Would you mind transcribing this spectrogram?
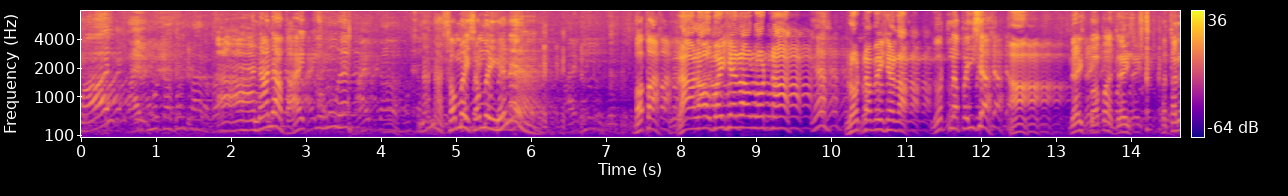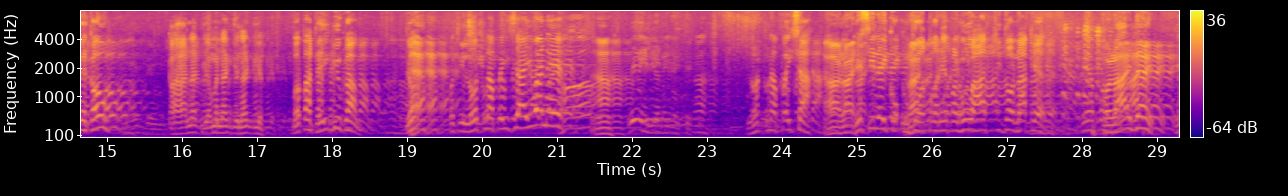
ભાઈ. ના ના ભાઈ તું હું હે? ના ના સમય સમય હે ને? બાપા. લાવ લાવ પૈસા લાવ લોટના. હે? લોટના પૈસા લાવ. લોટના પૈસા? હા. દઈશ બાપા દઈશ. પણ તને કહું હા નાખજો અમે નાખજો નાખજો બાપા થઈ ગયું કામ. જો હે? પછી લોટના પૈસા આવ્યા ને. હા. લોટના પૈસા. હા. બેસી નાખ્યો. ઊભો તો રે પણ હું હાથ સીધો નાખે. એ લાવી દે.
